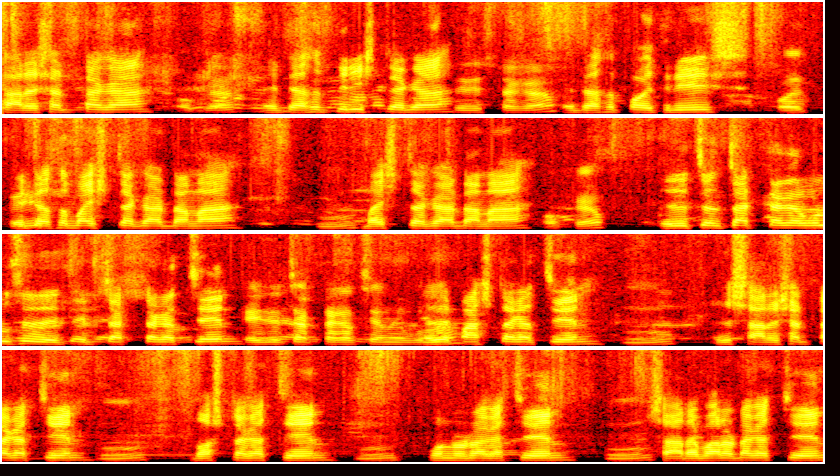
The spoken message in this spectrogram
সাড়ে সাত টাকা। এটা আছে তিরিশ টাকা। তিরিশ টাকা। এটা আছে পঁয়ত্রিশ। এটা আছে বাইশ টাকা টানা। বাইশ টাকা টানা। ওকে। এই যে চার টাকা বলছে যে চার টাকা চেন এই যে চার টাকা চেন এই এগুলো। যে পাঁচ টাকা চেন এই যে সাড়ে সাত টাকা চেন দশ টাকা চেন পনেরো টাকা চেন সাড়ে বারো টাকা চেন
